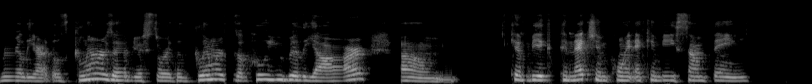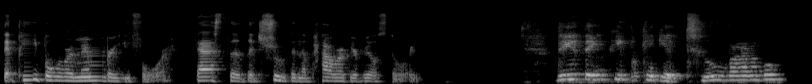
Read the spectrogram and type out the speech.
really are, those glimmers of your story, the glimmers of who you really are, um, can be a connection point and can be something that people will remember you for. That's the the truth and the power of your real story. Do you think people can get too vulnerable?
